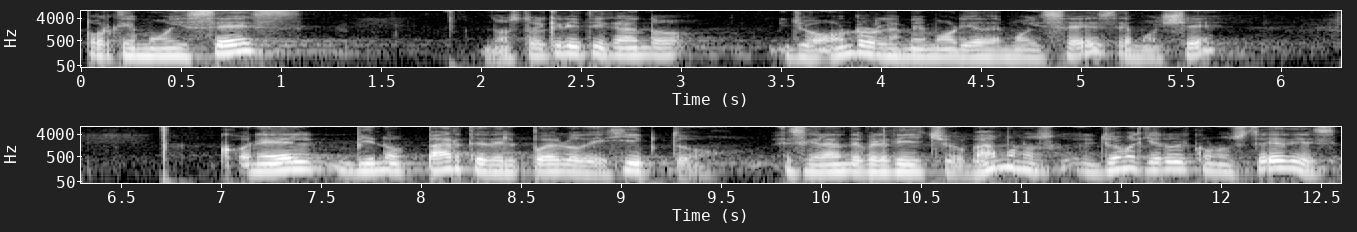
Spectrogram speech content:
Porque Moisés, no estoy criticando, yo honro la memoria de Moisés, de Moshe. Con él vino parte del pueblo de Egipto. Es que le han de haber dicho, vámonos, yo me quiero ir con ustedes,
